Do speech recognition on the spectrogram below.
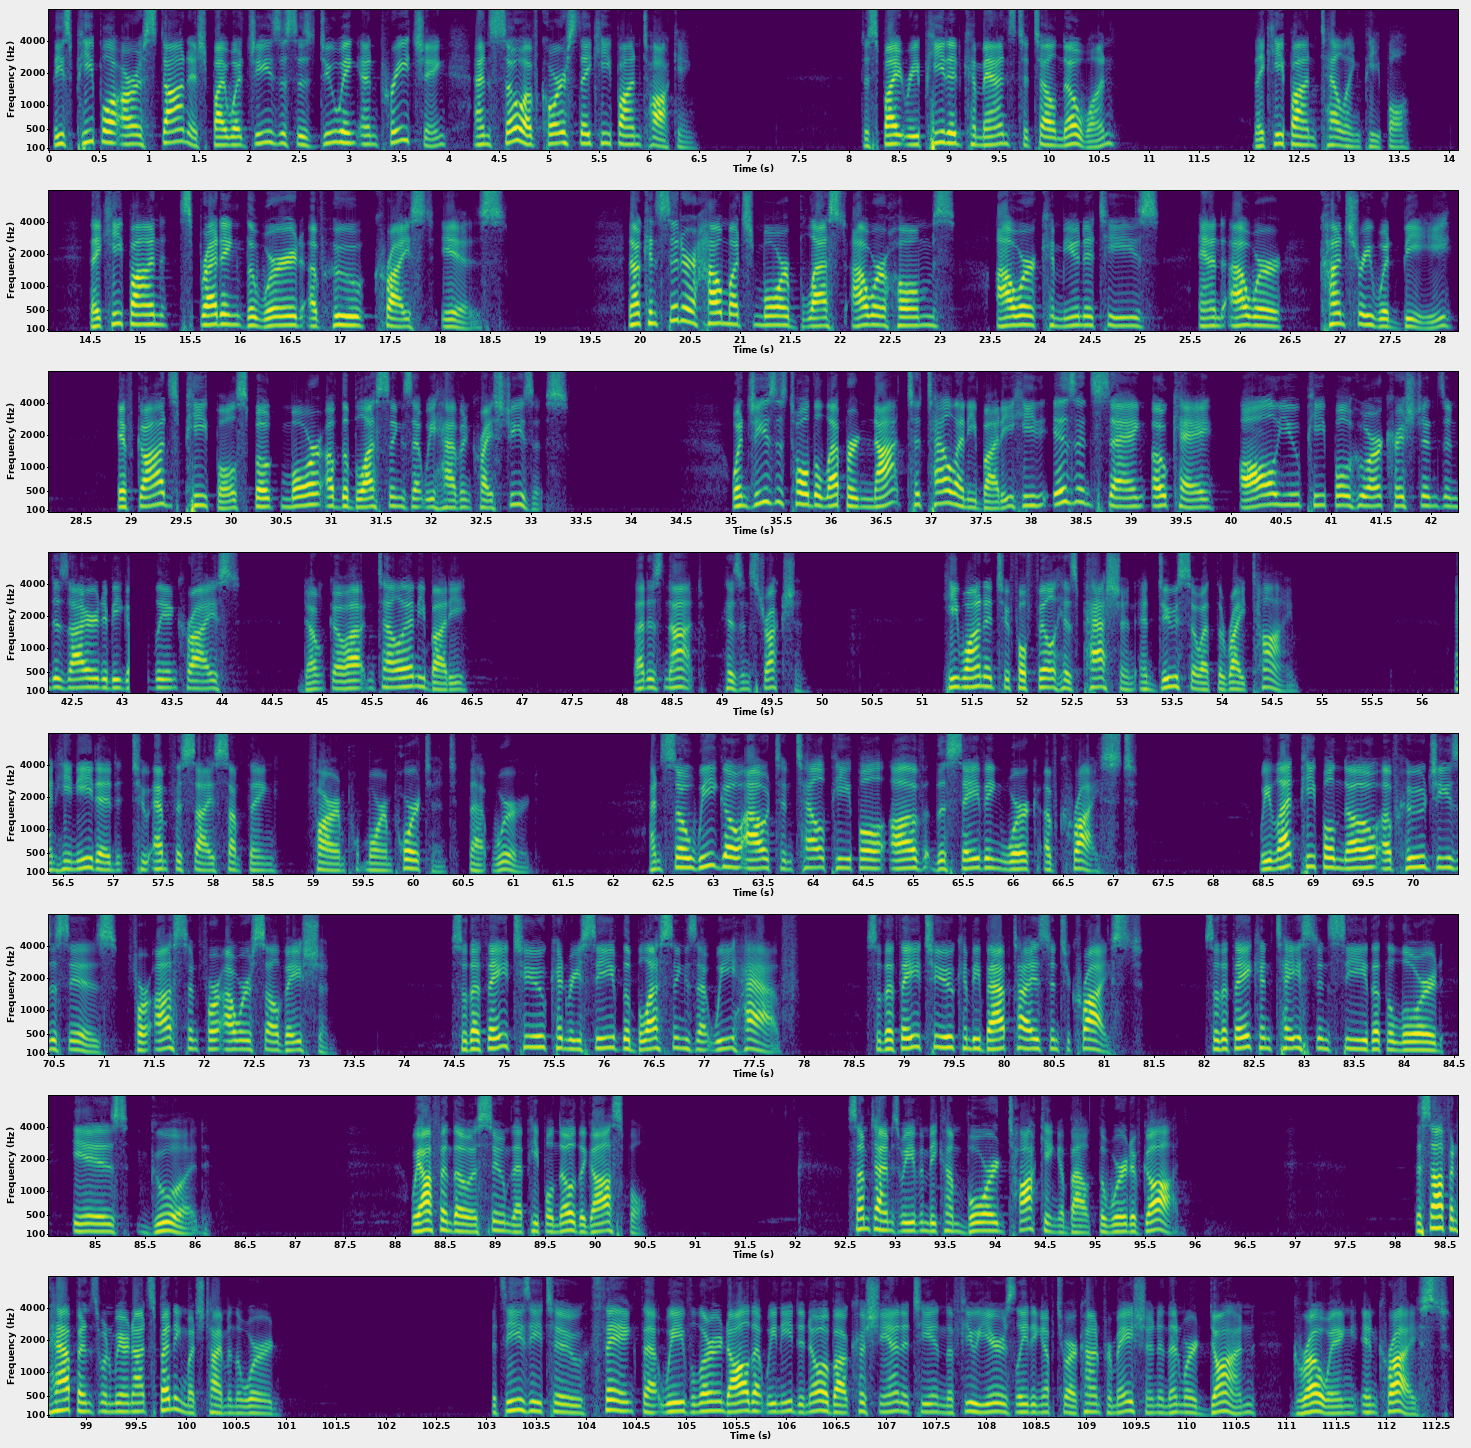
These people are astonished by what Jesus is doing and preaching, and so, of course, they keep on talking. Despite repeated commands to tell no one, they keep on telling people. They keep on spreading the word of who Christ is. Now, consider how much more blessed our homes, our communities, and our country would be if God's people spoke more of the blessings that we have in Christ Jesus. When Jesus told the leper not to tell anybody, he isn't saying, okay, all you people who are Christians and desire to be godly in Christ, don't go out and tell anybody. That is not his instruction. He wanted to fulfill his passion and do so at the right time. And he needed to emphasize something far imp- more important that word. And so we go out and tell people of the saving work of Christ. We let people know of who Jesus is for us and for our salvation, so that they too can receive the blessings that we have, so that they too can be baptized into Christ, so that they can taste and see that the Lord is good. We often, though, assume that people know the gospel. Sometimes we even become bored talking about the Word of God. This often happens when we are not spending much time in the Word. It's easy to think that we've learned all that we need to know about Christianity in the few years leading up to our confirmation, and then we're done growing in Christ.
